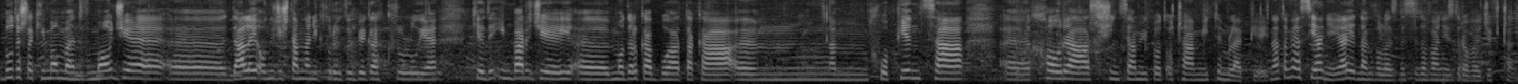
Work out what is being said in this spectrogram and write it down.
był też taki moment w modzie, e, dalej on gdzieś tam na niektórych wybiegach króluje, kiedy im bardziej e, modelka była taka em, chłopięca, e, chora, z sińcami pod oczami, tym lepiej. Natomiast ja nie, ja jednak wolę zdecydowanie zdrowe dziewczyny.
